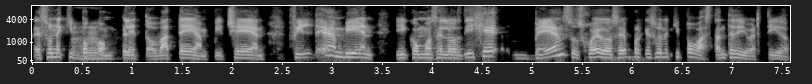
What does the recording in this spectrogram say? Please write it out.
es un equipo completo, batean, pichean, fildean bien y como se los dije, vean sus juegos, ¿eh? porque es un equipo bastante divertido.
